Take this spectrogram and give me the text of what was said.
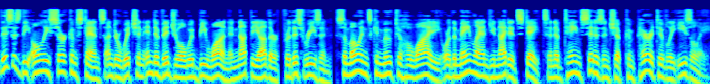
This is the only circumstance under which an individual would be one and not the other. For this reason, Samoans can move to Hawaii or the mainland United States and obtain citizenship comparatively easily.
